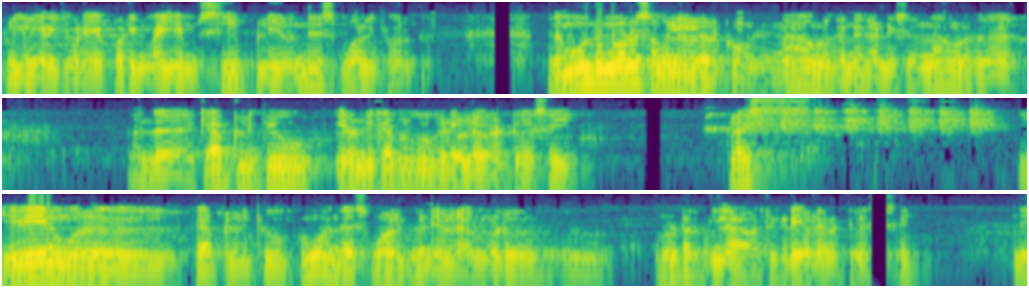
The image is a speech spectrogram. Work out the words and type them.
புள்ளிகளை இணைக்கக்கூடிய கோட்டின் மையம் சி புள்ளி வந்து ஸ்மால் q இருக்குது. இந்த மூன்று மூணு சமநிலையில் இருக்கும் அப்படின்னா உங்களுக்கு என்ன கண்டிஷன்னா உங்களுக்கு அந்த கேபிட்டல் கியூ இரண்டு கேபிட்டல் கியூ இடையில் விரட்டு விசை ப்ளஸ் ஏதேனும் ஒரு கேபிட்டல் கியூவுக்கும் அந்த ஸ்மால் கியூ இடையில மின்னோட்டம் இருக்குல்ல அவற்றுக்கு இடையே விசை. இந்த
